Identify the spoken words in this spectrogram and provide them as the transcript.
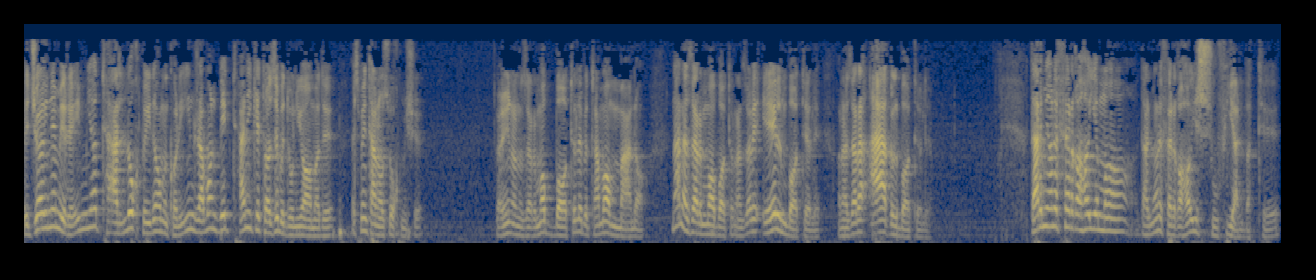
به جایی نمیره. این میاد تعلق پیدا می‌کنه. این روان به یک تنی که تازه به دنیا آمده. اسم این تناسخ میشه. و این نظر ما باطله به تمام معنا. نه نظر ما باطل نظر علم باطله. و نظر عقل باطله. در میان فرقه های ما در میان فرقه های صوفی البته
